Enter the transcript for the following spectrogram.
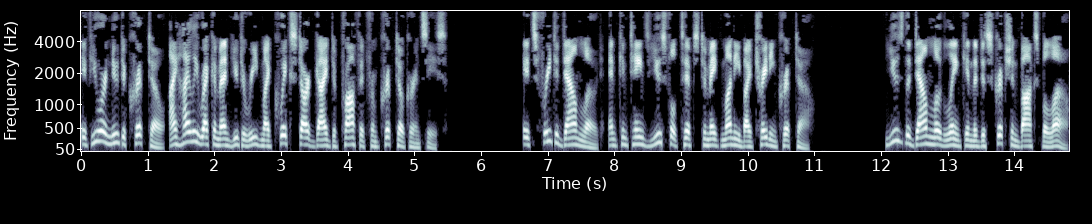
If you are new to crypto, I highly recommend you to read my quick start guide to profit from cryptocurrencies. It's free to download, and contains useful tips to make money by trading crypto. Use the download link in the description box below.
